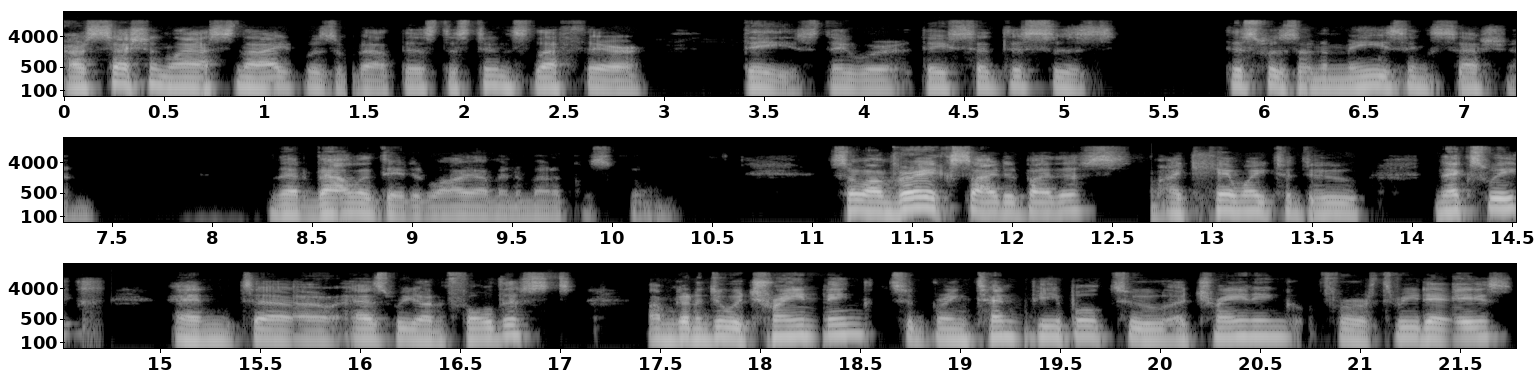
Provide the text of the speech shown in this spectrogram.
Our session last night was about this. The students left there dazed. They were they said this is this was an amazing session that validated why I'm in a medical school. So I'm very excited by this. I can't wait to do next week. And uh, as we unfold this, I'm going to do a training to bring 10 people to a training for three days,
